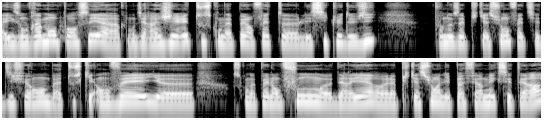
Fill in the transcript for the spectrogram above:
ils ont vraiment pensé à, comment dire, gérer tout ce qu'on appelle en fait les cycles de vie pour nos applications. En fait, il y a différents, bah, tout ce qui est en veille, ce qu'on appelle en fond derrière, l'application n'est pas fermée, etc.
